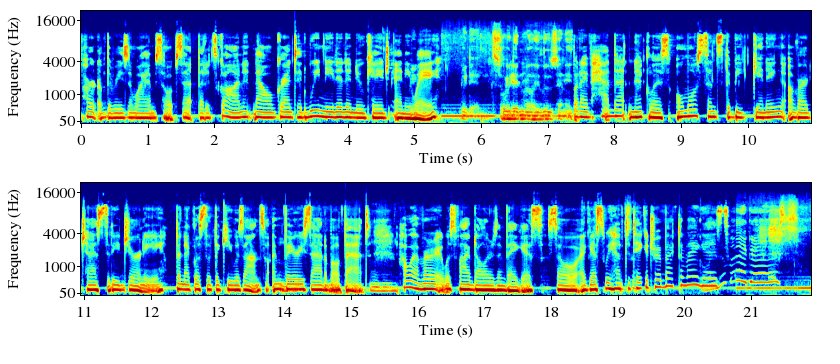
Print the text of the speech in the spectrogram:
part of the reason why I'm so upset that it's gone. Now, granted, we needed a new cage anyway, We did. So we didn't really lose anything. but I've had that necklace almost since the beginning of our chastity journey, the necklace that the key was on. So I'm mm-hmm. very sad about that. Mm-hmm. However, it was $5 in Vegas. So I guess we have to take a trip back to Vegas. to Vegas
